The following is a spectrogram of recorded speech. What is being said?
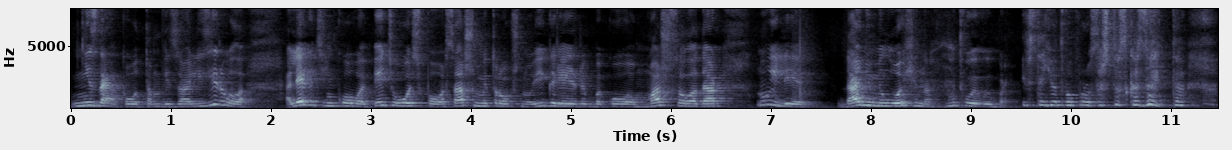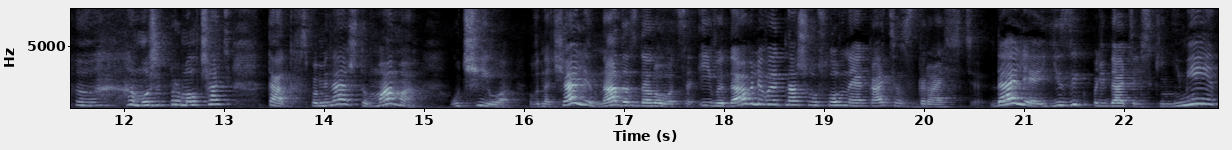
не знаю, кого там визуализировала, Олега Тинькова, Петю Осипова, Сашу Митрошину, Игоря Рыбакова, Машу Солодар, ну или Даню Милохина, на твой выбор. И встает вопрос, а что сказать-то? А, а может промолчать? Так, вспоминаю, что мама учила. Вначале надо здороваться. И выдавливает наша условная Катя «Здрасте». Далее язык предательски не имеет,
